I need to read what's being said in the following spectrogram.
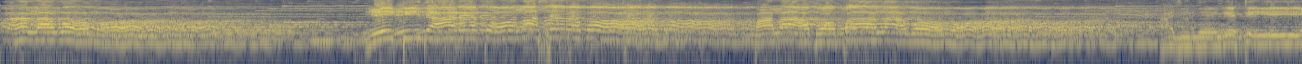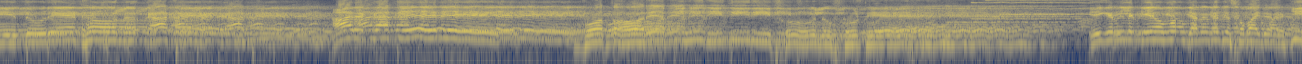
পালাব এই পলাশের বন, পালাব পালাব আজ নেগেটি দূরে ঢোল কাটে, আর কাটে রে। বতরে পিহিরি দিরি ফুল ফুটে। এই গানগুলো কেউ আমার জানে না যে সবাই জানে, কি?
